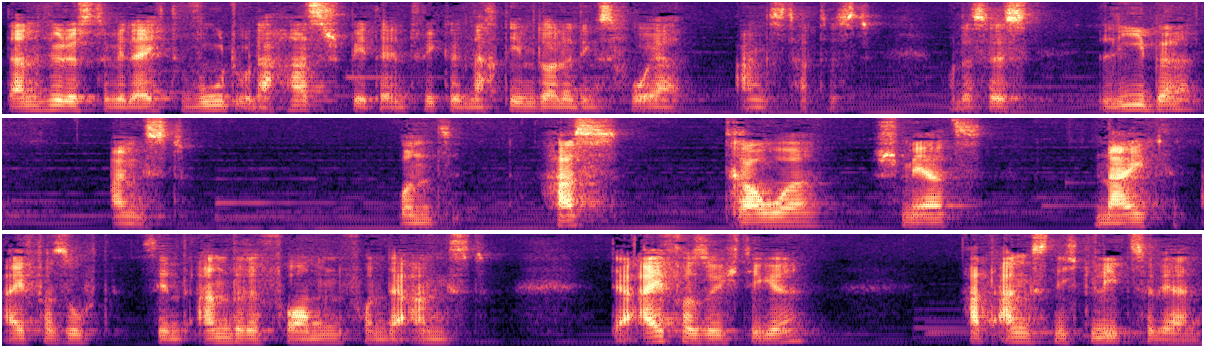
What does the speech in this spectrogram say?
dann würdest du vielleicht Wut oder Hass später entwickeln, nachdem du allerdings vorher Angst hattest. Und das heißt Liebe, Angst. Und Hass Trauer, Schmerz, Neid, Eifersucht sind andere Formen von der Angst. Der Eifersüchtige hat Angst, nicht geliebt zu werden.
